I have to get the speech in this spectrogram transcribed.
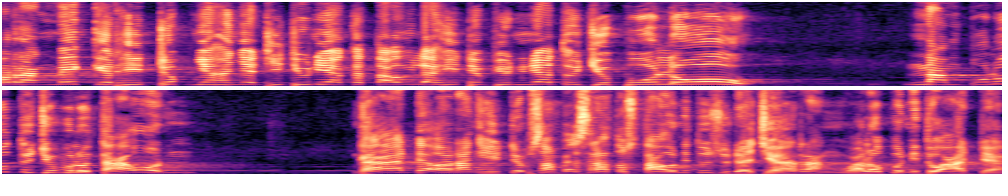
orang mikir hidupnya hanya di dunia, ketahuilah hidup di dunia 70, 60, 70 tahun. Nggak ada orang hidup sampai 100 tahun itu sudah jarang, walaupun itu ada.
